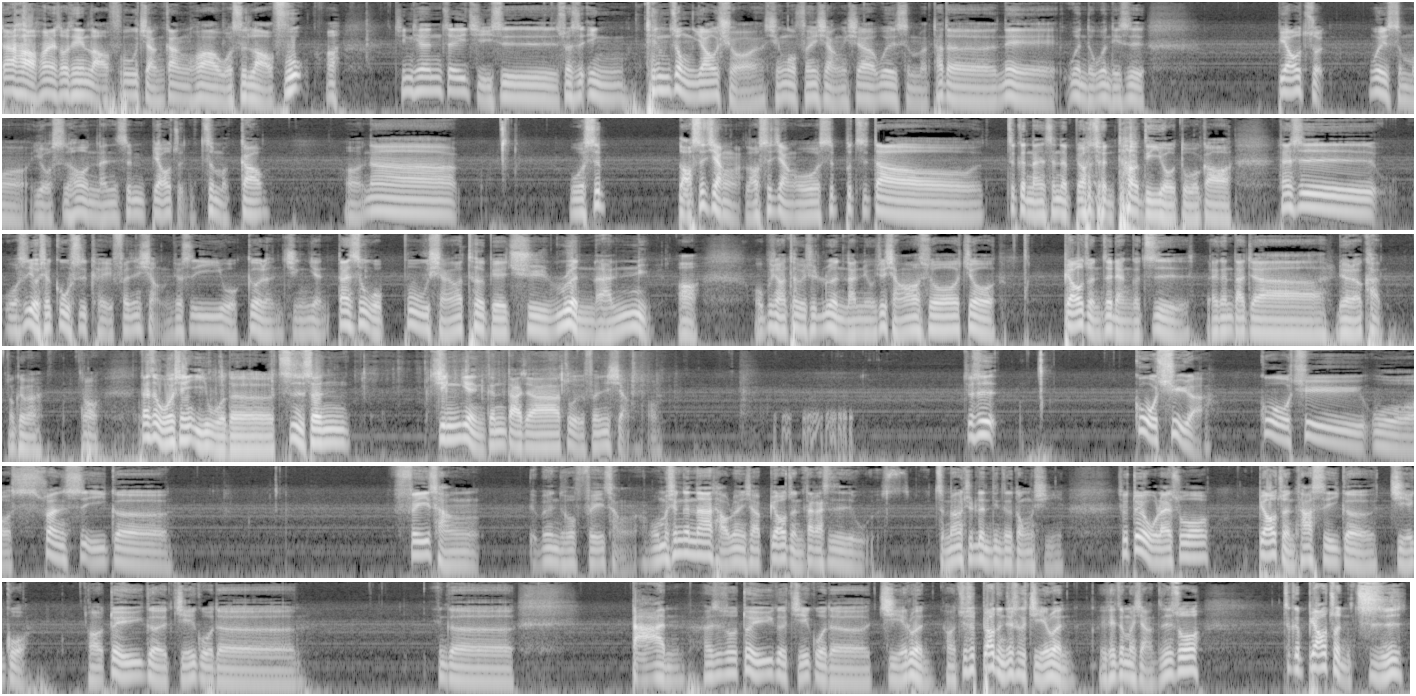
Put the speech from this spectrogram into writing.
大家好，欢迎收听老夫讲干话，我是老夫啊。今天这一集是算是应听众要求啊，请我分享一下为什么他的那问的问题是标准，为什么有时候男生标准这么高？哦，那 我是老实讲啊，老实讲，我是不知道这个男生的标准到底有多高啊，但是。我是有些故事可以分享，就是依我个人经验，但是我不想要特别去论男女啊，我不想特别去论男女，我就想要说就标准这两个字来跟大家聊聊看，OK 吗？哦，但是我会先以我的自身经验跟大家作为分享哦，就是过去啊。过去我算是一个非常，也不能说非常啊。我们先跟大家讨论一下标准大概是怎么样去认定这个东西。就对我来说，标准它是一个结果哦。对于一个结果的那个答案，还是说对于一个结果的结论哦，就是标准就是个结论，也可以这么想。只是说这个标准值。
